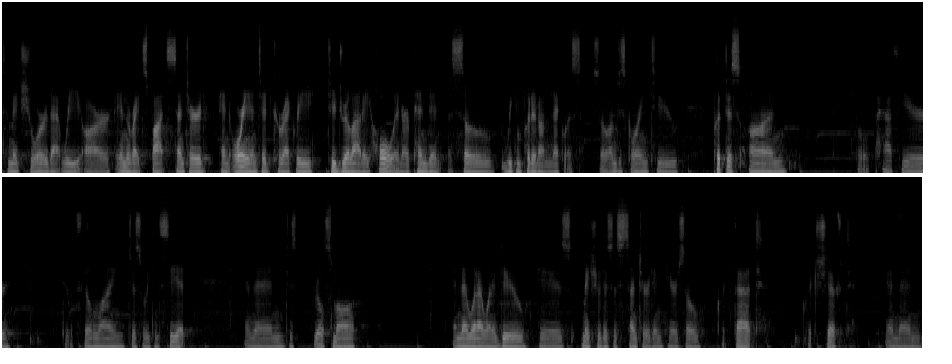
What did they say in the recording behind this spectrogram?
to make sure that we are in the right spot, centered and oriented correctly to drill out a hole in our pendant so we can put it on a necklace. So I'm just going to put this on a little path here, do a fill line just so we can see it, and then just real small. And then what I want to do is make sure this is centered in here. So click that, click shift, and then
